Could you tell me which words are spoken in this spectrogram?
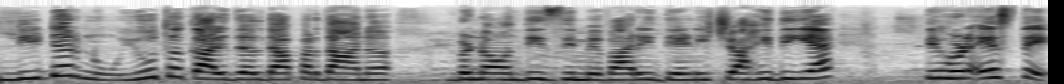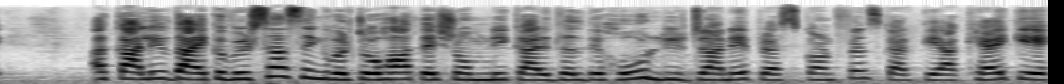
ਲੀਡਰ ਨੂੰ ਯੂਥ ਅਕਾਲੀ ਦਲ ਦਾ ਪ੍ਰਧਾਨ ਬਣਾਉਣ ਦੀ ਜ਼ਿੰਮੇਵਾਰੀ ਦੇਣੀ ਚਾਹੀਦੀ ਹੈ। ਤੇ ਹੁਣ ਇਸ ਤੇ ਅਕਾਲੀ ਵਿਧਾਇਕ ਵਿਰਸਾ ਸਿੰਘ ਵਲਟੋਹਾ ਤੇ ਸ਼੍ਰੋਮਣੀ ਅਕਾਲੀ ਦਲ ਦੇ ਹੋਰ ਲੀਡਰਾਂ ਨੇ ਪ੍ਰੈਸ ਕਾਨਫਰੰਸ ਕਰਕੇ ਆਖਿਆ ਹੈ ਕਿ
